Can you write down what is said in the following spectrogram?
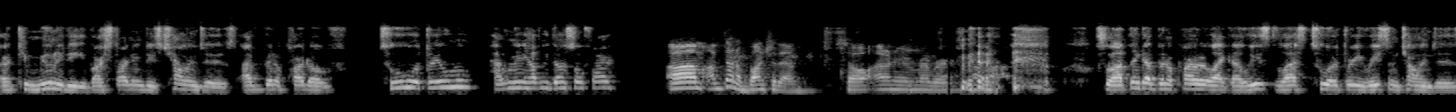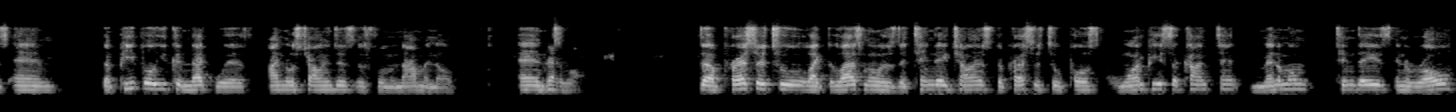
a community by starting these challenges. I've been a part of two or three of them. How many have you done so far? Um, I've done a bunch of them, so I don't even remember. I So I think I've been a part of like at least the last two or three recent challenges, and the people you connect with on those challenges is phenomenal. And Incredible. The pressure to like the last one was the 10 day challenge, the pressure to post one piece of content minimum 10 days in a row.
